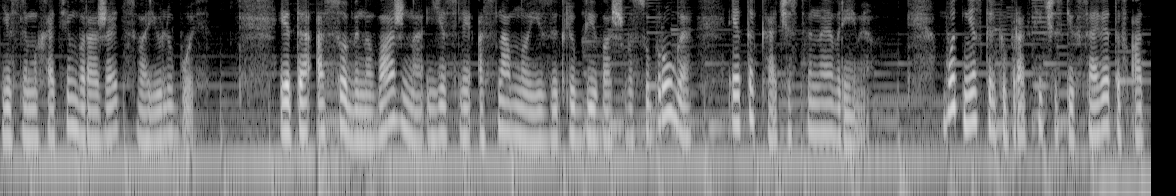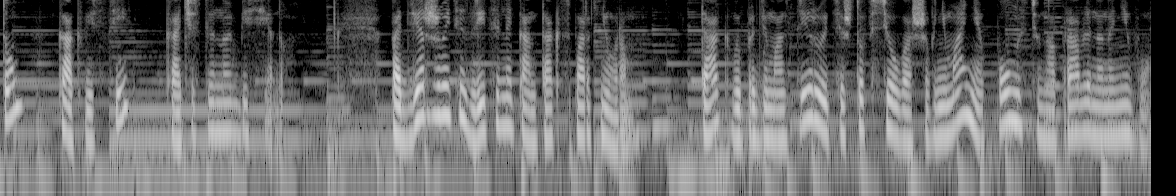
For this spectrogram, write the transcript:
если мы хотим выражать свою любовь. Это особенно важно, если основной язык любви вашего супруга – это качественное время. Вот несколько практических советов о том, как вести качественную беседу. Поддерживайте зрительный контакт с партнером. Так вы продемонстрируете, что все ваше внимание полностью направлено на него.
